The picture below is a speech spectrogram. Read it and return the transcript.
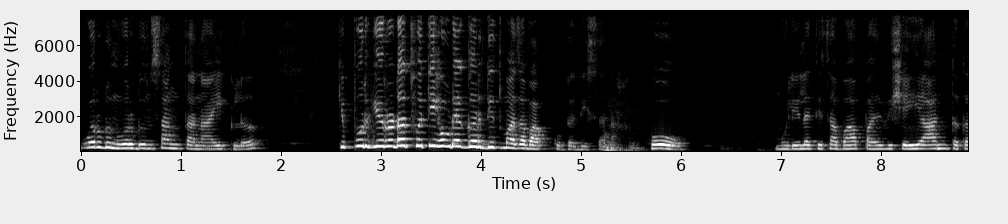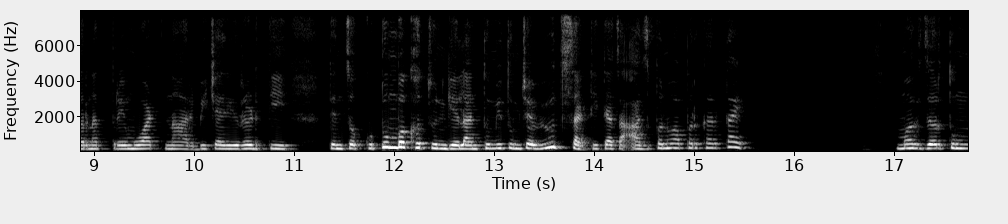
वरडून वरडून सांगताना ऐकलं की पुरगी रडत होती एवढ्या गर्दीत माझा बाप कुठं दिसना. हो. मुलीला तिचा बापाविषयी अंतकरणात प्रेम वाटणार बिचारी रडती त्यांचं कुटुंब खचून गेलं आणि तुम्ही तुमच्या व्यूजसाठी त्याचा आज पण वापर करताय. मग जर तुम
